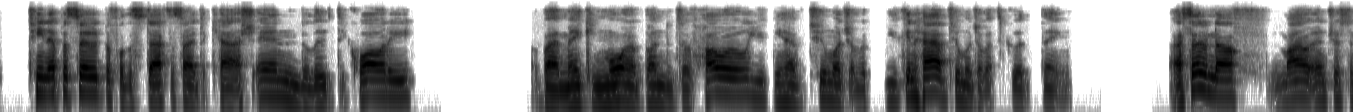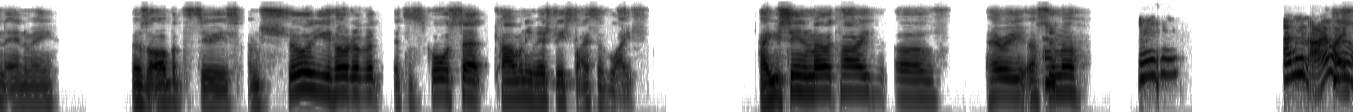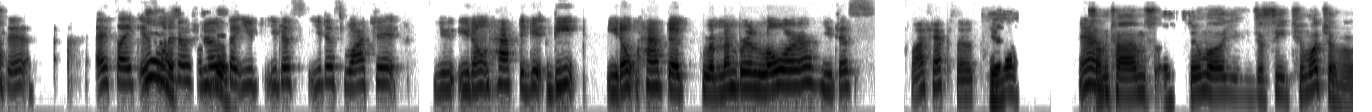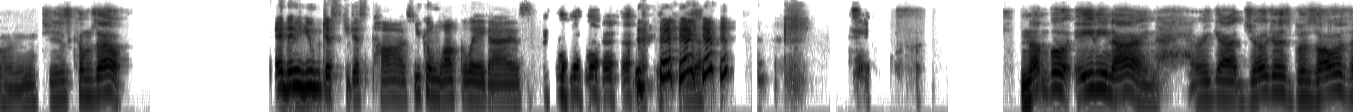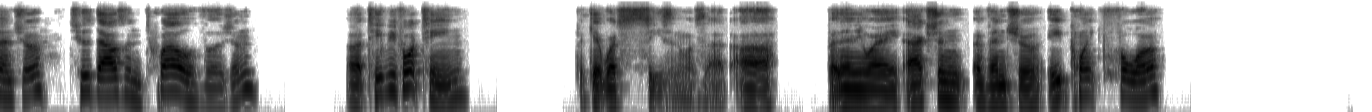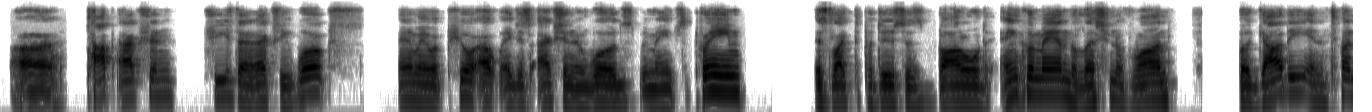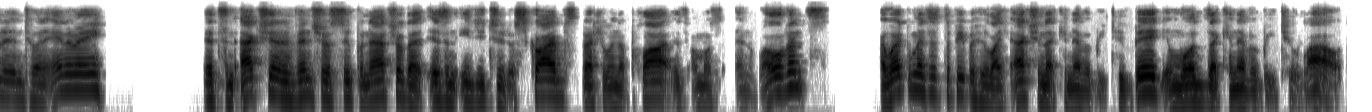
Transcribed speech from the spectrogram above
episode before the staff decided to cash in and dilute the quality. By making more abundance of horror, you can have too much of a you can have too much of a good thing. I said enough. My interest in anime. It was all about the series. I'm sure you heard of it. It's a school set comedy mystery slice of life. Have you seen Melancholy of Harry Asuma? Mm-hmm. I mean, I liked yeah. it. It's like it's yeah, one of those shows good. that you you just you just watch it. You you don't have to get deep. You don't have to remember lore. You just watch episodes. Yeah. Yeah. Sometimes Asuma, you just see too much of her, and she just comes out and then you just you just pause. You can walk away, guys. Number 89. We got JoJo's Bizarre Adventure 2012 version. Uh, TV 14. Forget what season was that. Uh, but anyway, action adventure 8.4. Uh, top action cheese that actually works anime with pure outrageous action and words remains supreme. It's like the producers bottled Anchorman, The Legend of Ron Burgundy, and turned it into an anime. It's an action adventure supernatural that isn't easy to describe, especially when the plot is almost irrelevant. I recommend this to people who like action that can never be too big and words that can never be too loud.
